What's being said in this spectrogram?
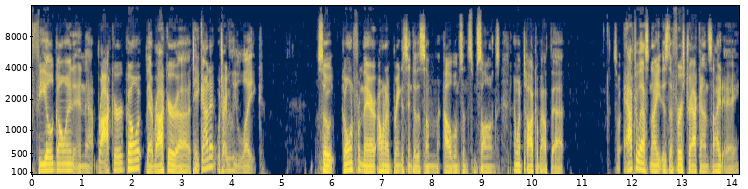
feel going and that rocker go that rocker uh, take on it, which I really like. So going from there, I want to bring us into the, some albums and some songs. I want to talk about that. So After Last Night is the first track on side A.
